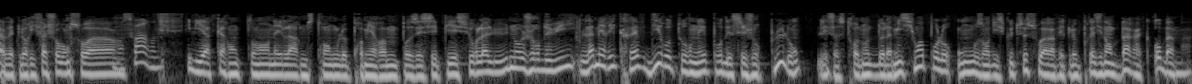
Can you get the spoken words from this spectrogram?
Avec Laurie Fachot, bonsoir. Bonsoir. Il y a 40 ans, Neil Armstrong, le premier homme, posait ses pieds sur la Lune. Aujourd'hui, l'Amérique rêve d'y retourner pour des séjours plus longs. Les astronautes de la mission Apollo 11 en discutent ce soir avec le président Barack Obama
